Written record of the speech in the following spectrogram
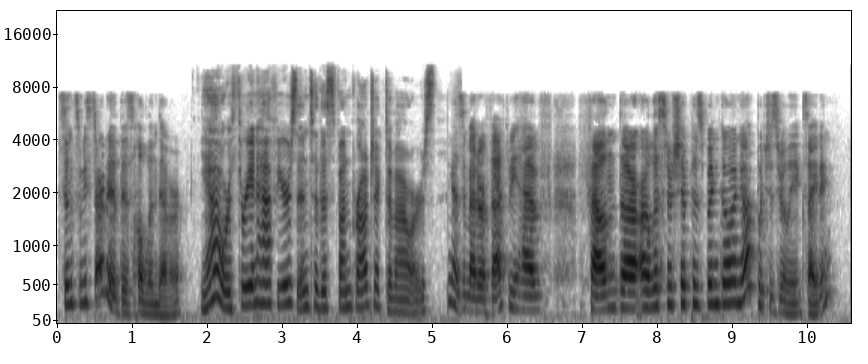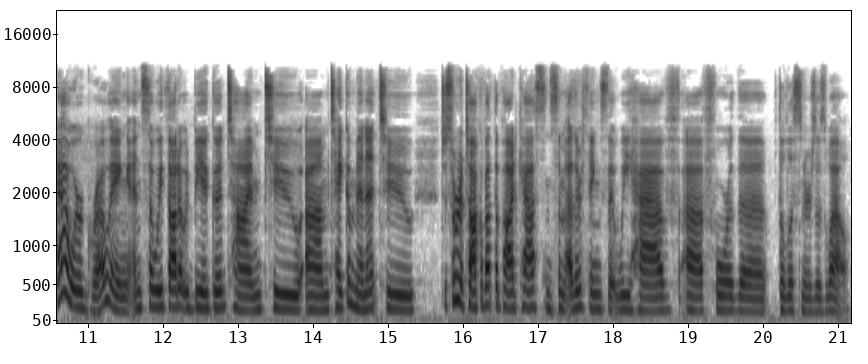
since we started this whole endeavor. Yeah, we're three and a half years into this fun project of ours. As a matter of fact, we have found our, our listenership has been going up, which is really exciting. Yeah, we're growing. And so we thought it would be a good time to um, take a minute to just sort of talk about the podcast and some other things that we have uh, for the, the listeners as well.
